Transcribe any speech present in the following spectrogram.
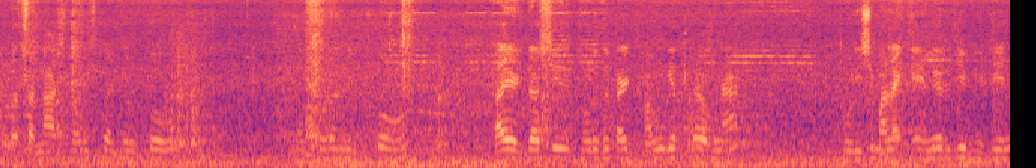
थोडासा नाश्ता बिस्टा करतो. मग पुढं निघतो. काय एकदाशी थोडंसं काही खाऊन घेतलं ना थोडीशी मला एनर्जी भेटेल.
